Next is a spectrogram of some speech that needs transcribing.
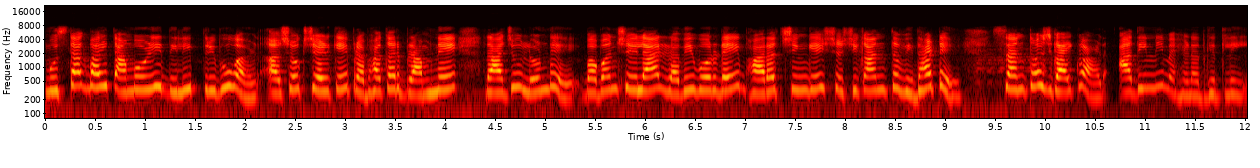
मुस्ताकभाई तांबोळी दिलीप त्रिभुवन अशोक शेळके प्रभाकर ब्राह्मणे राजू लोंढे बबन शेलार रवी बोर्डे भारत शिंगे शशिकांत विधाटे संतोष गायकवाड आदींनी मेहनत घेतली.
